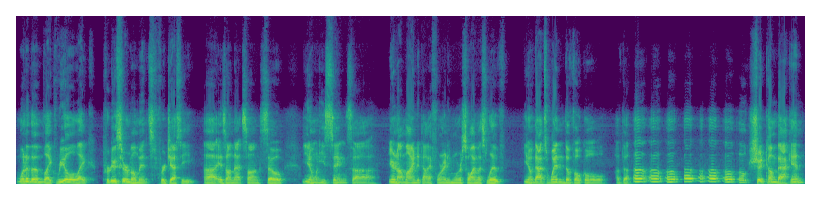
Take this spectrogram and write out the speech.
One of the like real like producer moments for Jesse uh, is on that song. So, you know, when he sings, uh, You're not mine to die for anymore, so I must live. You know, that's when the vocal of the oh, oh, oh, oh, oh, oh, oh, oh should come back in.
